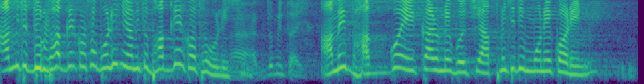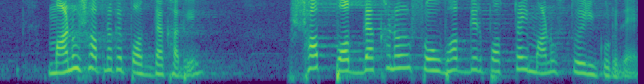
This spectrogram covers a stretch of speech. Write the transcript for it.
আমি তো দুর্ভাগ্যের কথা বলিনি আমি তো ভাগ্যের কথা বলেছি। হ্যাঁ একদমই তাই। আমি ভাগ্য এই কারণে বলছি আপনি যদি মনে করেন মানুষ আপনাকে পথ দেখাবে সব পথ দেখানোর সৌভাগ্যের পথটাই মানুষ তৈরি করে দেয়।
